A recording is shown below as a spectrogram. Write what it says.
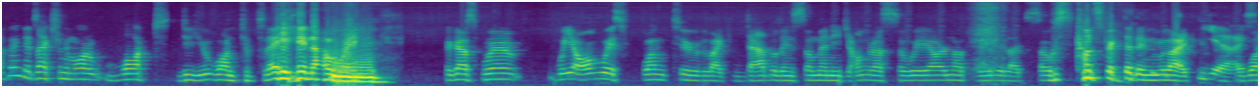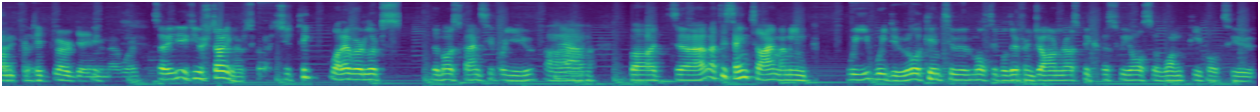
i think it's actually more what do you want to play in a way. Because we're we always want to like dabble in so many genres so we are not really like so constricted in like Yeah, one particular game in that way So if you're starting from scratch, you pick whatever looks the most fancy for you. Uh, Yeah. But uh, at the same time, I mean, we, we do look into multiple different genres because we also want people to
